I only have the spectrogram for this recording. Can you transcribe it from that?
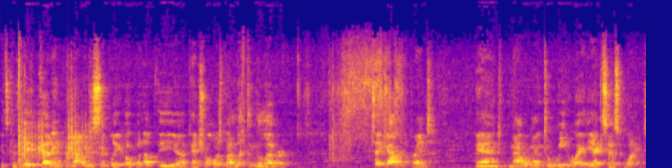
It's completed cutting. Now we just simply open up the uh, pinch rollers by lifting the lever, take out the print, and now we're going to weed away the excess white.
